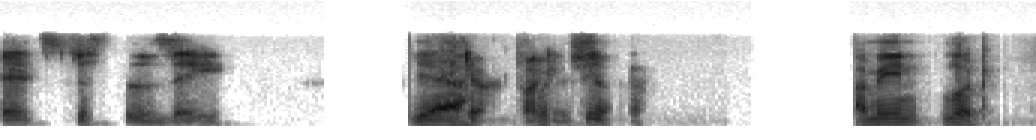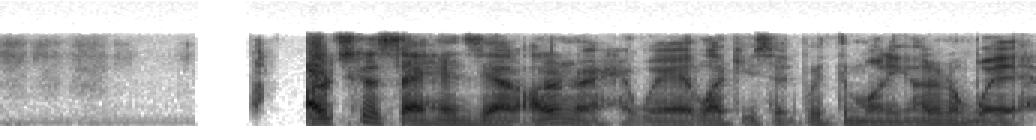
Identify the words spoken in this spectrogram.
it's just the Z. yeah. Fucking Which. I mean, look, I was just gonna say hands down. I don't know how, where, like you said, with the money, I don't know where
